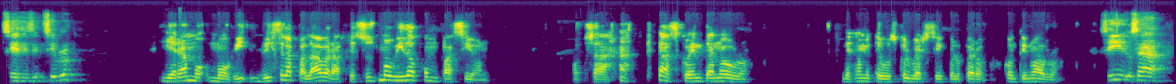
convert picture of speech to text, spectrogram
sí, sí, sí, bro. Y era movido, dice la palabra, Jesús movido a compasión. O sea, te das cuenta, ¿no, bro? Déjame te busco el versículo, pero continúa, bro. Sí, o sea,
